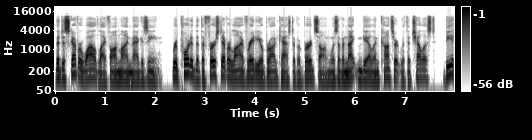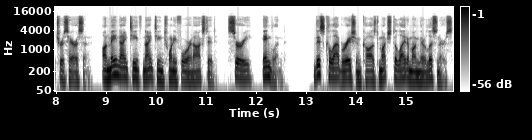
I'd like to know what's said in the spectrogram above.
the Discover Wildlife Online magazine reported that the first ever live radio broadcast of a birdsong was of a nightingale in concert with the cellist, Beatrice Harrison, on May 19, 1924 in Oxted, Surrey, England. This collaboration caused much delight among their listeners,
